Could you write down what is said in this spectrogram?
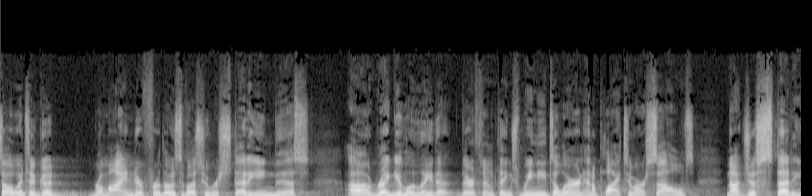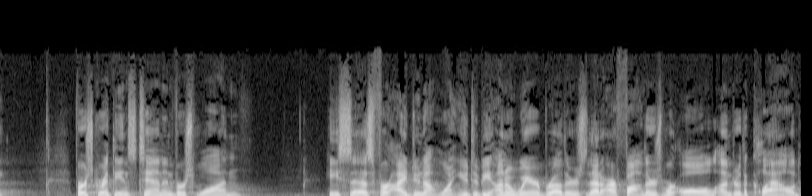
So it's a good reminder for those of us who are studying this uh, regularly that there are some things we need to learn and apply to ourselves, not just study. 1 Corinthians 10 and verse 1, he says, For I do not want you to be unaware, brothers, that our fathers were all under the cloud,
